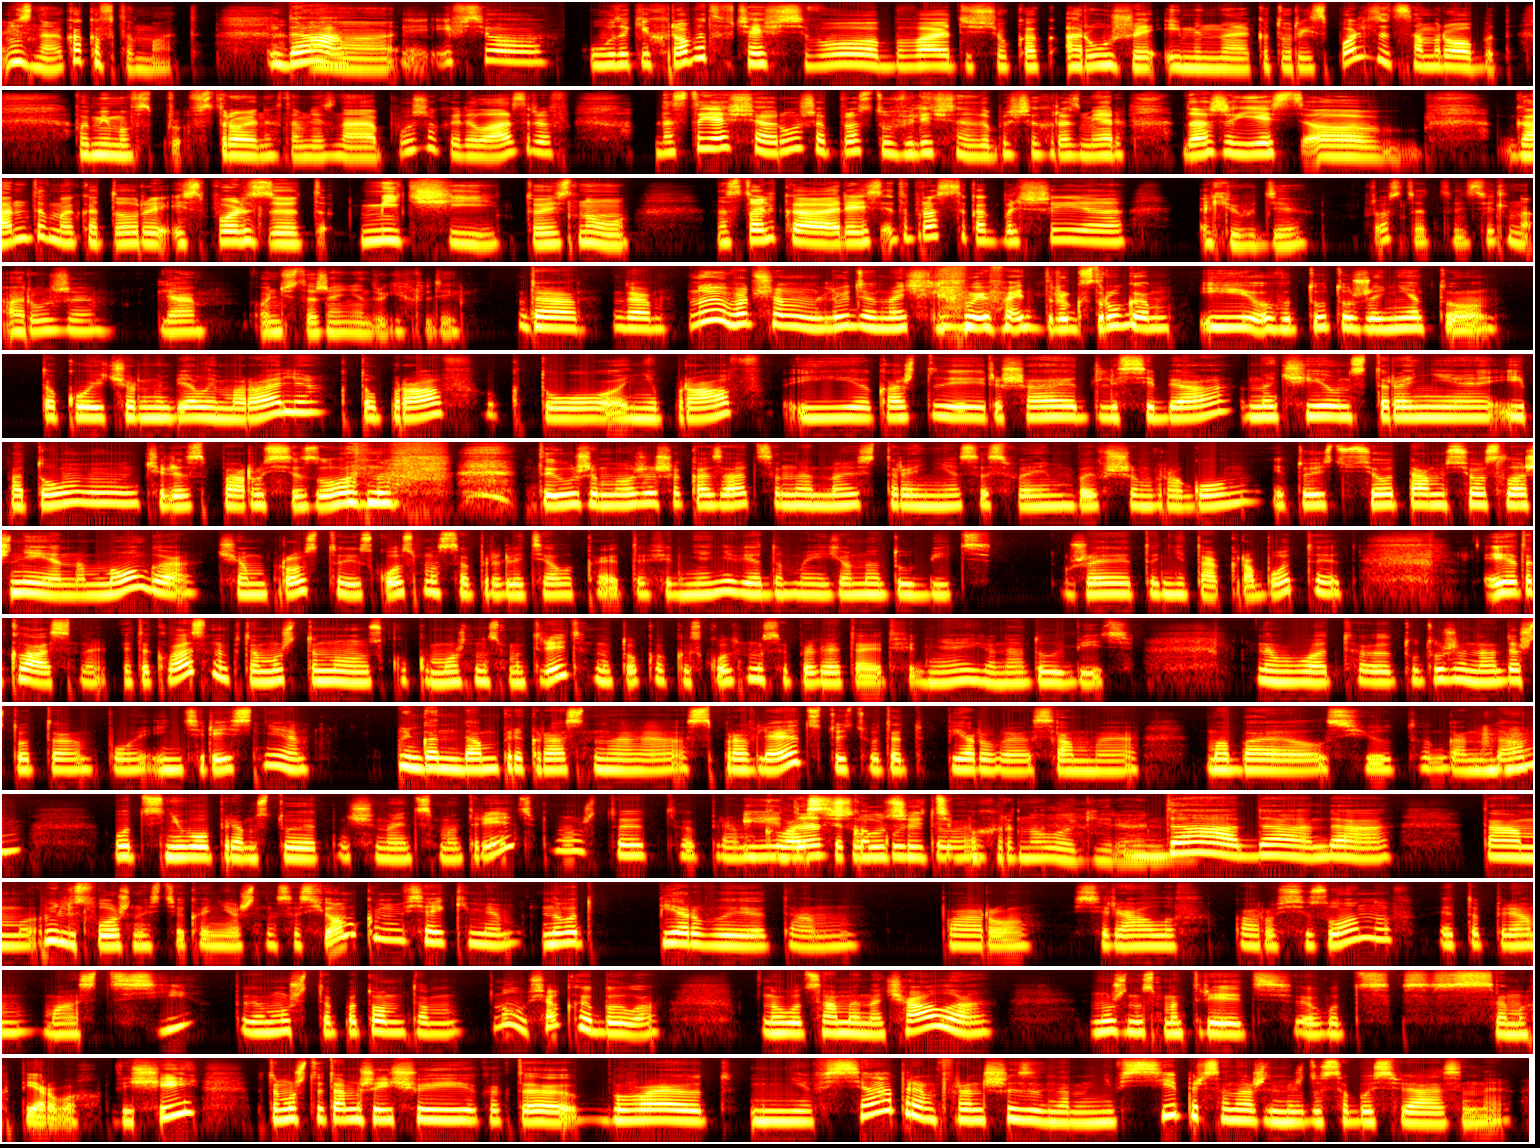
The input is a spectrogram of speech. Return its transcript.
не знаю, как автомат. Да. А, и все. У таких роботов чаще всего бывает еще как оружие именно, которое использует сам робот, помимо встроенных, там, не знаю, пушек или лазеров. Настоящее оружие просто увеличено до больших размеров. Даже есть э, гандамы, которые используют мечи. То есть, ну, настолько реалист... Это просто как большие люди. Просто это действительно оружие для уничтожения других людей. Да, да. Ну и, в общем, люди начали воевать друг с другом. И вот тут уже нету такой черно-белой морали, кто прав, кто не прав, и каждый решает для себя, на чьей он стороне, и потом через пару сезонов ты уже можешь оказаться на одной стороне со своим бывшим врагом. И то есть все там все сложнее намного, чем просто из космоса прилетела какая-то фигня неведомая, ее надо убить. Уже это не так работает. И это классно. Это классно, потому что, ну, сколько можно смотреть на то, как из космоса прилетает фигня, ее надо убить. Вот. э, Тут уже надо что-то поинтереснее. И Гандам прекрасно справляется. То есть вот это первое самое Mobile Suit Гандам. Вот с него прям стоит начинать смотреть, потому что это прям И классика дальше лучше идти по хронологии, реально. Да, да, да. Там были сложности, конечно, со съемками всякими. Но вот первые там пару сериалов, пару сезонов, это прям must see, потому что потом там, ну, всякое было. Но вот самое начало нужно смотреть э, вот с самых первых вещей, потому что там же еще и как-то бывают не вся прям франшиза, там не все персонажи между собой связаны,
